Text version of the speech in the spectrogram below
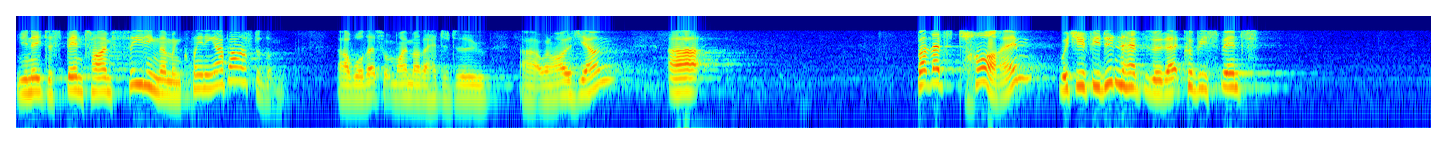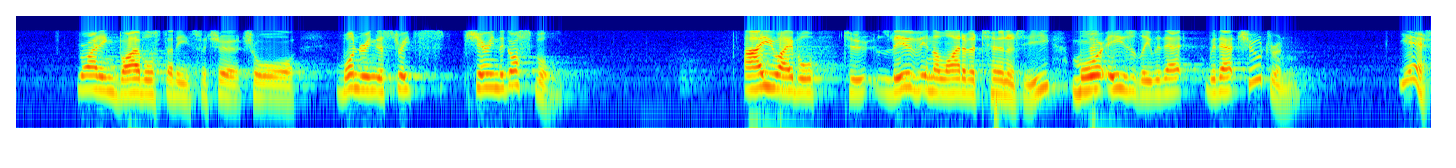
You need to spend time feeding them and cleaning up after them. Uh, well, that's what my mother had to do when I was young. But that's time which, if you didn't have to do that, could be spent writing Bible studies for church or wandering the streets sharing the gospel. Are you able to live in the light of eternity more easily without, without children? Yes.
